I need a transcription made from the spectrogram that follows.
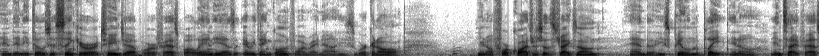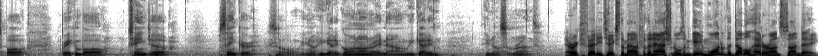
and then he throws his sinker or a changeup or a fastball in. He has everything going for him right now. He's working all you know, four quadrants of the strike zone, and uh, he's peeling the plate. You know, inside fastball, breaking ball, changeup, sinker. So you know, he got it going on right now, and we got him, you know, some runs. Erick Fedde takes the mound for the Nationals in Game One of the doubleheader on Sunday.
